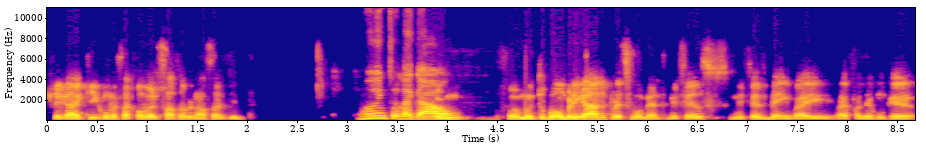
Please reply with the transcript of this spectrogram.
chegar aqui e começar a conversar sobre a nossa vida. Muito Foi, legal. mu- foi muito bom. Obrigado por esse momento. Me fez, me fez bem. Vai, vai fazer com que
